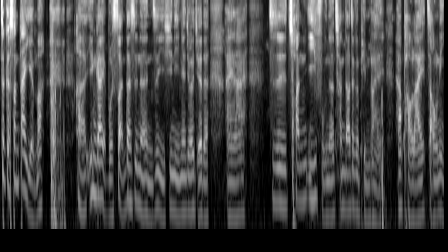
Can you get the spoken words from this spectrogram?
这个算代言吗？啊，应该也不算。但是呢，你自己心里面就会觉得，哎呀，就是穿衣服呢，穿到这个品牌，他跑来找你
